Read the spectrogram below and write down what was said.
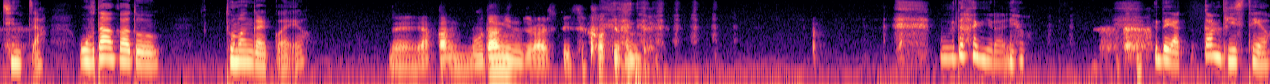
진짜 오다가도 도망갈 거예요. 네, 약간 무당인 줄 알 수도 있을 것 같긴 한데. 무당이라뇨. 근데 약간 비슷해요.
